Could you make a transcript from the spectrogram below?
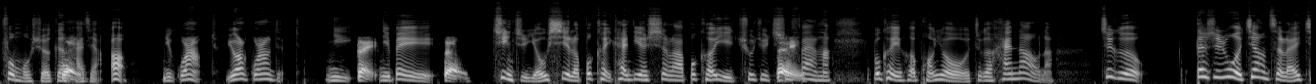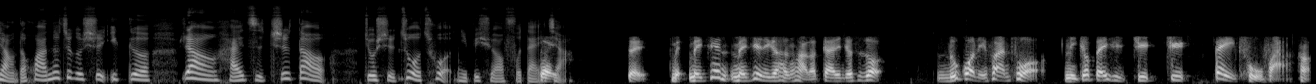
父母说跟孩子讲：“哦，你 ground，you are grounded，你对你被禁止游戏了，不可以看电视了，不可以出去吃饭了，不可以和朋友这个 hang out 了。”这个。但是如果这样子来讲的话，那这个是一个让孩子知道，就是做错你必须要付代价。对，每每件每件一个很好的概念就是说，如果你犯错，你就必须去去被处罚哈，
